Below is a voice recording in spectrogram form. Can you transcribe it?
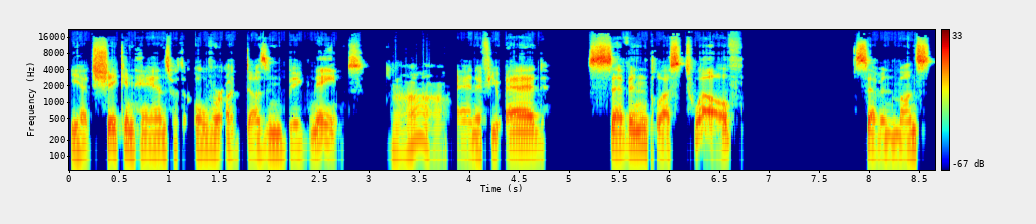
he had shaken hands with over a dozen big names. Ah. And if you add seven plus 12, seven months,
